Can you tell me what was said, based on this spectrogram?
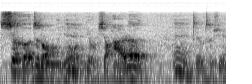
适合这种有有小孩儿的这种程序员，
